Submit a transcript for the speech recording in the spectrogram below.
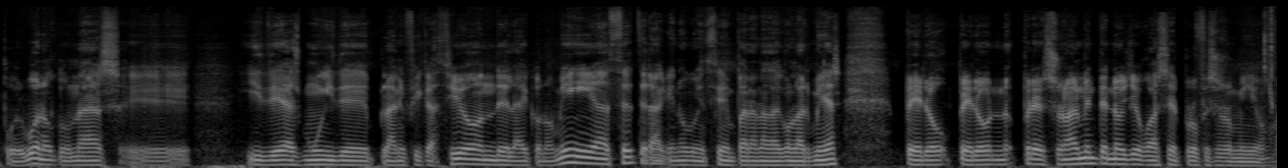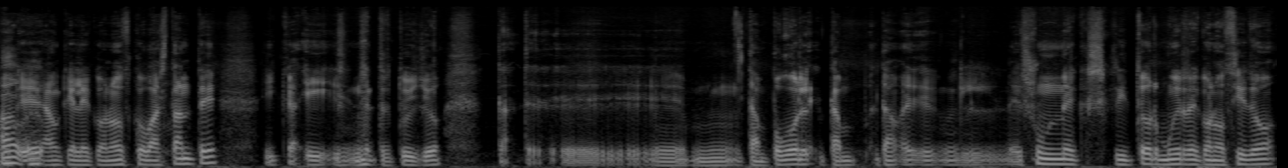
pues bueno, con unas eh, ideas muy de planificación de la economía, etcétera, que no coinciden para nada con las mías, pero, pero personalmente no llego a ser profesor mío, ah, eh. aunque, le conozco bastante y, entre tú y yo eh, tampoco es un escritor muy reconocido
